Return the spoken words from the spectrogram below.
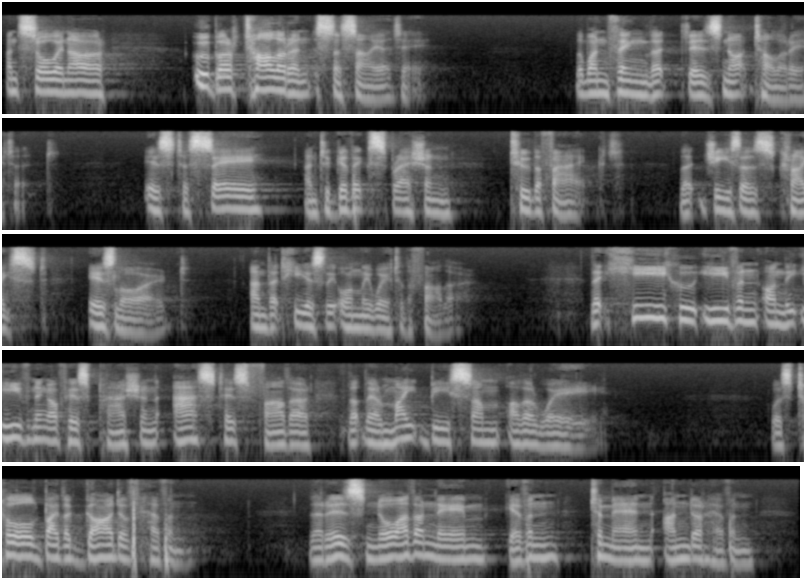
And so, in our uber tolerant society, the one thing that is not tolerated is to say and to give expression to the fact that Jesus Christ is Lord and that He is the only way to the Father. That He who, even on the evening of His Passion, asked His Father that there might be some other way, was told by the God of heaven, There is no other name given to men under heaven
